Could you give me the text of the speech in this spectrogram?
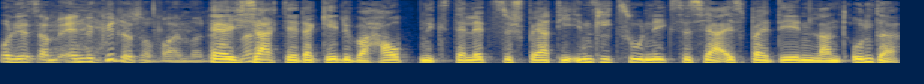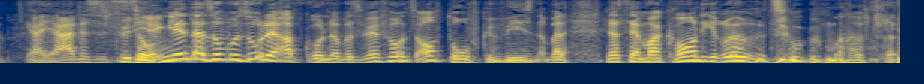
und jetzt am Ende geht es auf einmal. Ja, ich ne? sag dir, da geht überhaupt nichts. Der letzte sperrt die Insel zu. Nächstes Jahr ist bei denen Land unter. Ja, ja, das ist für So. die Engländer sowieso der Abgrund, aber es wäre für uns auch doof gewesen. Aber dass der Macron die Röhre zugemacht hat,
